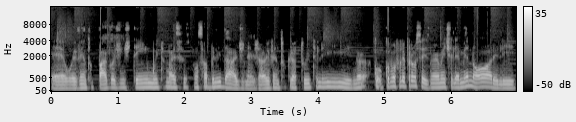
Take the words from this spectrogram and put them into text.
é, o evento pago a gente tem muito mais responsabilidade, né? Já o evento gratuito, ele, como eu falei para vocês, normalmente ele é menor, ele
